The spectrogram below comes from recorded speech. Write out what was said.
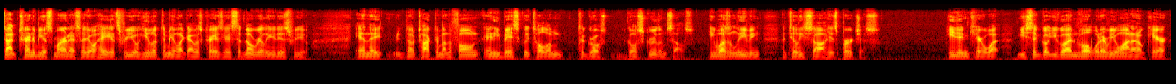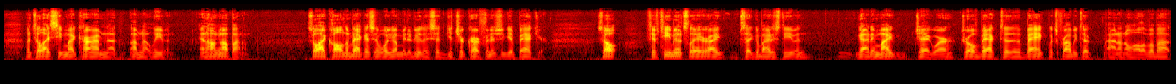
not trying to be a smart ass. I go, hey, it's for you. He looked at me like I was crazy. I said, no, really, it is for you and they you know, talked to him on the phone, and he basically told them to go go screw themselves. He wasn't leaving until he saw his purchase. He didn't care what he said. Go, you go ahead and vote whatever you want. I don't care until I see my car. I'm not I'm not leaving, and hung up on him. So I called him back. I said, "What do you want me to do?" They said, "Get your car finished and get back here." So 15 minutes later, I said goodbye to Stephen, got in my Jaguar, drove back to the bank, which probably took I don't know all of about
